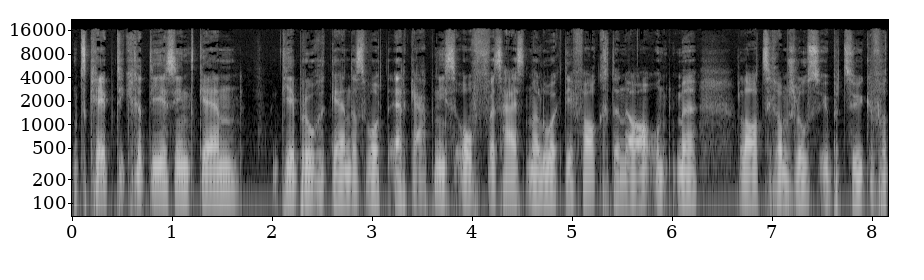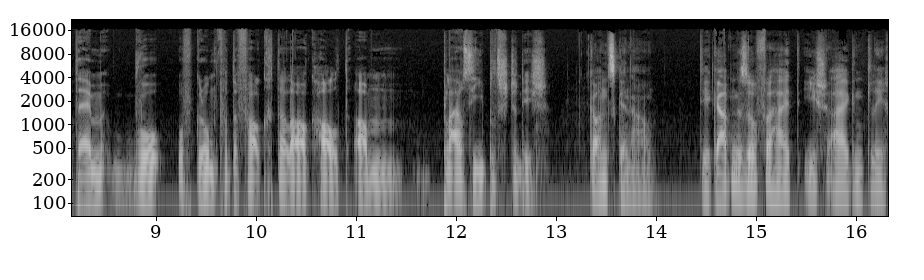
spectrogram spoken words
Und Skeptiker, die sind gern die brauchen gerne das Wort Ergebnis offen. Das heißt, man schaut die Fakten an und man lässt sich am Schluss überzeugen von dem, wo aufgrund von der Faktenlage halt am plausibelsten ist. Ganz genau. Die Ergebnisoffenheit ist eigentlich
